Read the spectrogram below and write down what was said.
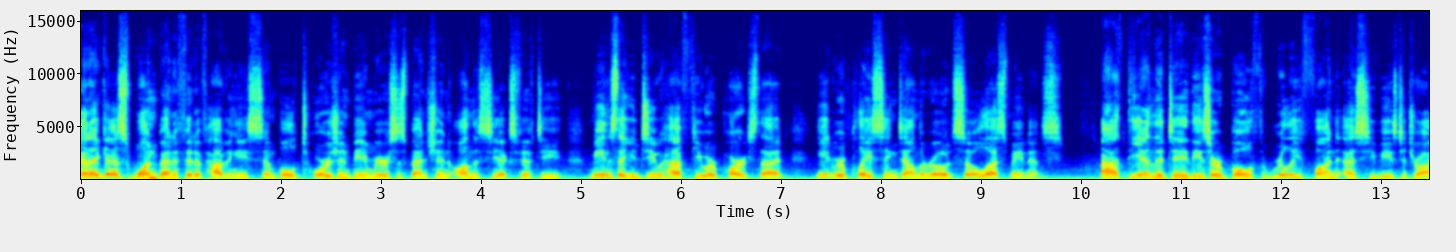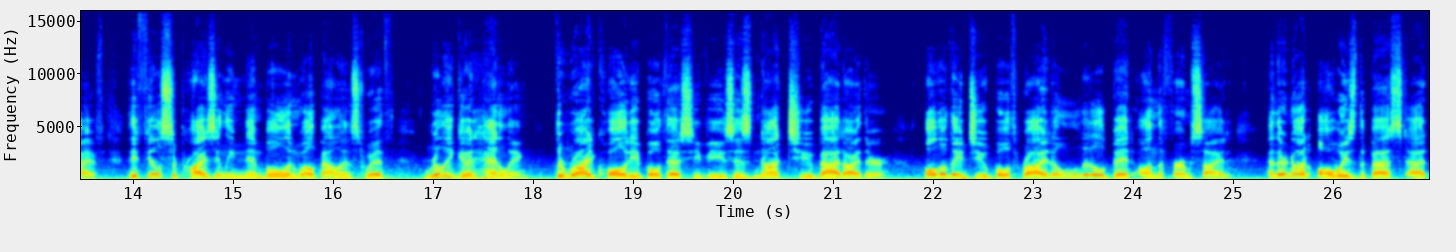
And I guess one benefit of having a simple torsion beam rear suspension on the CX50 means that you do have fewer parts that need replacing down the road, so less maintenance. At the end of the day, these are both really fun SUVs to drive. They feel surprisingly nimble and well balanced with really good handling. The ride quality of both SUVs is not too bad either, although they do both ride a little bit on the firm side, and they're not always the best at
